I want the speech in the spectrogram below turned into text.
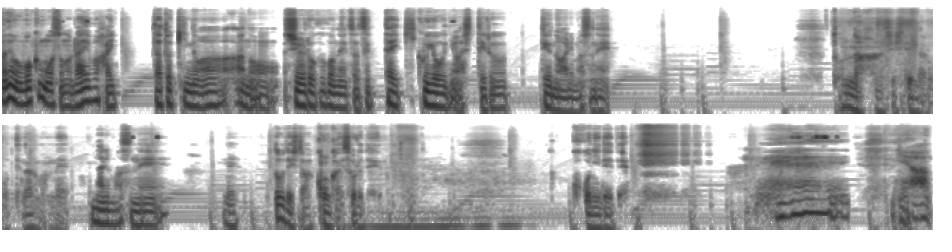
まあでも僕もそのライブ入った時のは、あの、収録後のやつは絶対聞くようにはしてるっていうのはありますね。どんな話してんだろうってなるもんね。なりますね。ね。どうでした？今回それで。ここに出て。ええいや、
